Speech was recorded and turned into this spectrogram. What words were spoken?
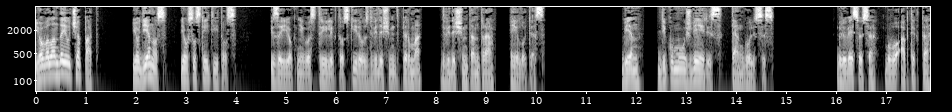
Jo valanda jau čia pat, jo dienos jau suskaitytos. Izaijo knygos 13 skyriaus 21-22 eilutės. Vien dykumų žvėris ten gulsis. Griuvėsiuose buvo aptikta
